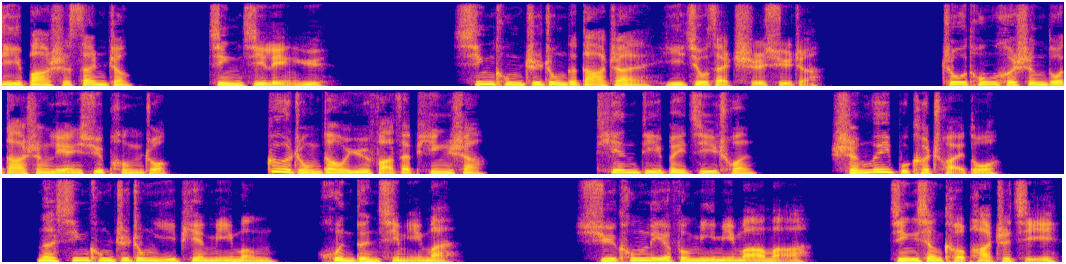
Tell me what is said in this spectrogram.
第八十三章经济领域。星空之中的大战依旧在持续着，周通和争夺大圣连续碰撞，各种道与法在拼杀，天地被击穿，神威不可揣度。那星空之中一片迷蒙，混沌气弥漫，虚空裂缝密密麻麻，景象可怕之极。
